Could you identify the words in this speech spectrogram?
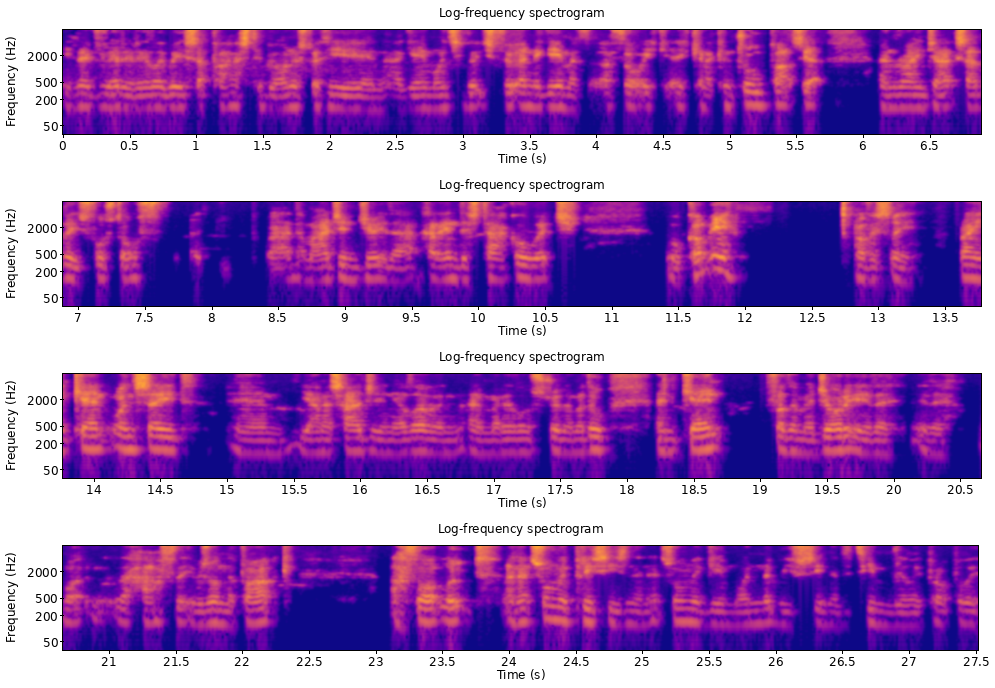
he very rarely wastes a pass, to be honest with you. And again, once he got his foot in the game, I, th- I thought he, he kind of controlled parts of it. And Ryan Jack sadly he's forced off I'd imagine, due to that horrendous tackle, which will come to. Obviously, Ryan Kent one side, um, Ianis Hagi in the other, and, and Morelos through the middle. And Kent, for the majority of the, of the what the half that he was on the park, I thought looked, and it's only pre-season and it's only game one that we've seen of the team really properly.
